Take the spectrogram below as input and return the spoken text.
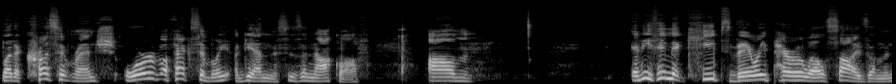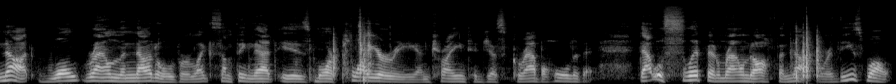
But a crescent wrench or a facsimile, again, this is a knockoff, um, anything that keeps very parallel sides on the nut won't round the nut over like something that is more pliery and trying to just grab a hold of it. That will slip and round off the nut, where these won't.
